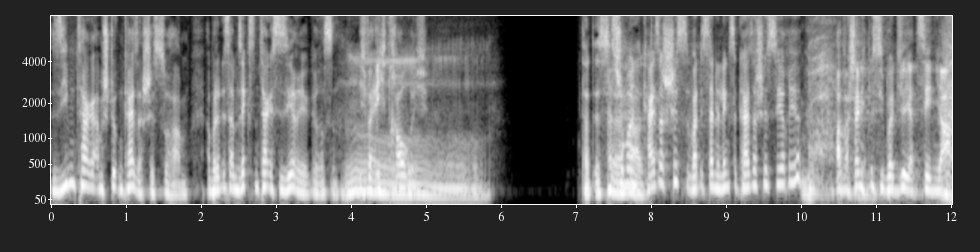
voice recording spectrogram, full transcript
sieben Tage am Stück einen Kaiserschiss zu haben. Aber dann ist am sechsten Tag ist die Serie gerissen. Ich war echt traurig. Das ist Hast du äh, schon mal einen hart. Kaiserschiss? Was ist deine längste Kaiserschiss-Serie? Aber wahrscheinlich bist du bei dir ja zehn Jahre.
